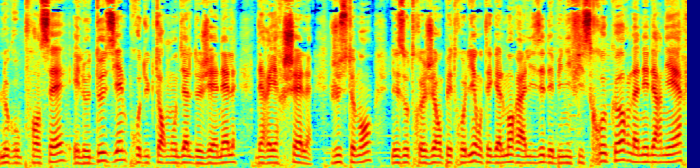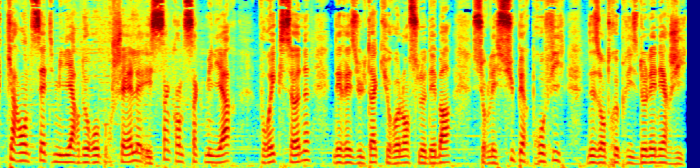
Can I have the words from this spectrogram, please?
Le groupe français est le deuxième producteur mondial de GNL derrière Shell. Justement, les autres géants pétroliers ont également réalisé des bénéfices records l'année dernière, 47 milliards d'euros pour Shell et 55 milliards pour Exxon, des résultats qui relancent le débat sur les super profits des entreprises de l'énergie.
